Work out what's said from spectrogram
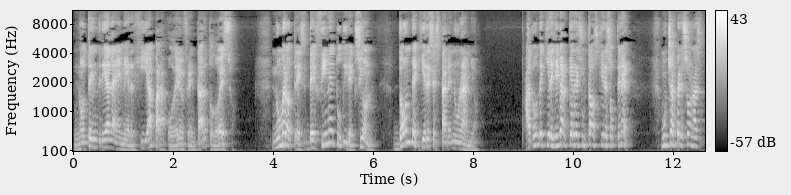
no tendría la energía para poder enfrentar todo eso. Número 3. Define tu dirección. ¿Dónde quieres estar en un año? ¿A dónde quieres llegar? ¿Qué resultados quieres obtener? Muchas personas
